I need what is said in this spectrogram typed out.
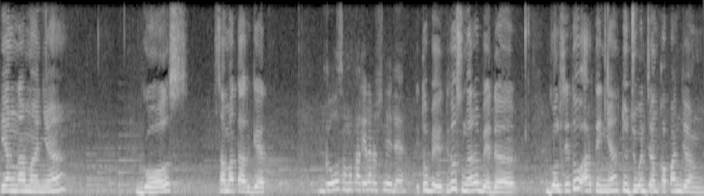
yang namanya goals sama target. Goal sama target harus beda. Itu be- itu sebenarnya beda. Goals itu artinya tujuan jangka panjang,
